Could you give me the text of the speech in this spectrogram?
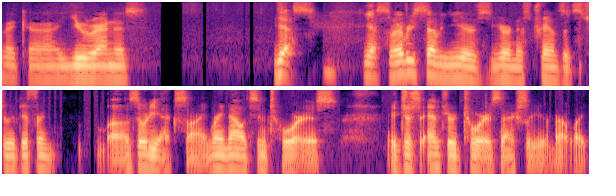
like uh, Uranus. Yes. Yes. So every seven years, Uranus transits to a different uh, zodiac sign. Right now, it's in Taurus. It just entered Taurus actually about like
